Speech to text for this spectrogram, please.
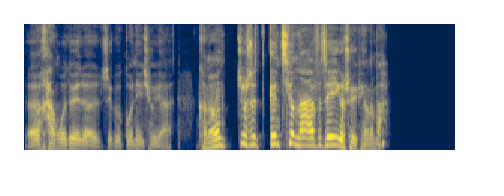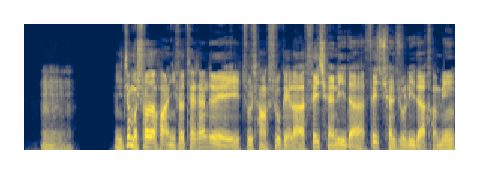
呃韩国队的这个国内球员。可能就是跟庆南 FC 一个水平的吧。嗯，你这么说的话，你说泰山队主场输给了非全力的、非全主力的横滨，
